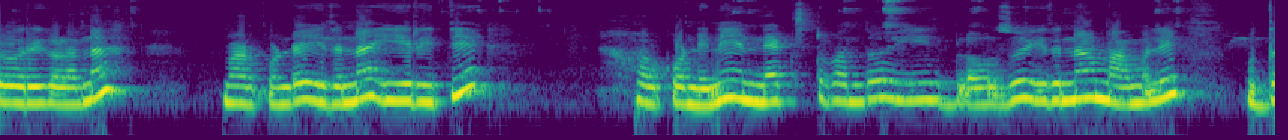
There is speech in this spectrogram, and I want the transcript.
ಡೋರಿಗಳನ್ನು ಮಾಡಿಕೊಂಡೆ. ಇದನ್ನು ಈ ರೀತಿ ಹೊಲ್ಕೊಂಡಿನಿ. ನೆಕ್ಸ್ಟ್ ಬಂದು ಈ ಬ್ಲೌಸು ಇದನ್ನು ಮಾಮೂಲಿ ಉದ್ದ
